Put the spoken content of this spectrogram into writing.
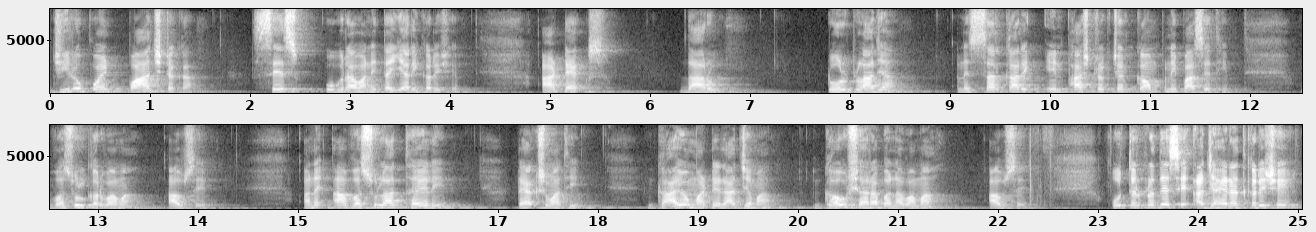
ઝીરો પોઈન્ટ પાંચ ટકા સેસ ઉઘરાવવાની તૈયારી કરી છે. આ ટેક્સ દારૂ, ટોલ પ્લાઝા અને સરકારી ઇન્ફ્રાસ્ટ્રક્ચર કંપની પાસેથી વસૂલ કરવામાં આવશે. અને આ વસૂલાત થયેલી ટેક્સમાંથી ગાયો માટે રાજ્યમાં ગૌશાળા બનાવવામાં આવશે. ઉત્તર પ્રદેશે આ જાહેરાત કરી છે.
